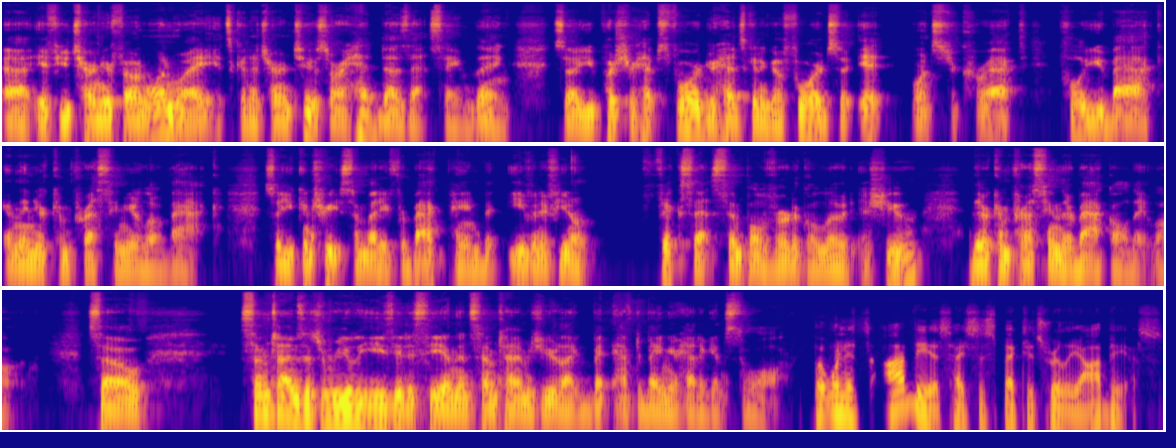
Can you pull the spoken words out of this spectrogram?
Uh, if you turn your phone one way, it's going to turn too. So our head does that same thing. So you push your hips forward, your head's going to go forward. So it wants to correct, pull you back, and then you're compressing your low back. So you can treat somebody for back pain, but even if you don't fix that simple vertical load issue, they're compressing their back all day long. So sometimes it's really easy to see, and then sometimes you're like have to bang your head against the wall. But when it's obvious, I suspect it's really obvious.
